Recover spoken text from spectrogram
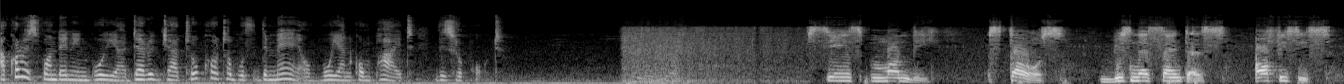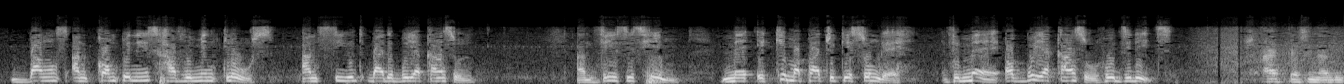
A correspondent in Buea, Derek Jato, caught up with the mayor of Buea and compiled this report. Since Monday, stores, business centers, offices, banks and companies have remained closed and sealed by the Buea Council. And this is him, Mayor Ekema Patrick Esunge, the mayor of Buea Council, who did it. I personally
